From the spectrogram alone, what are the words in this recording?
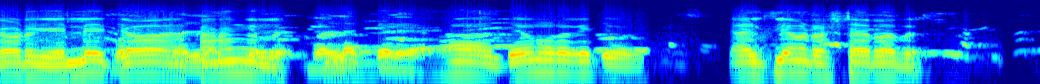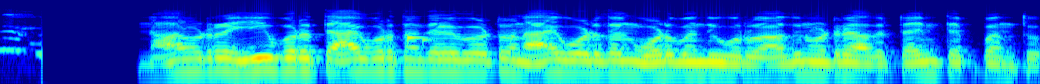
ಇವಾಗ? ಎಲ್ಲೈತಿ ಕಾಣಂಗಿಲ್ಲ. ದೇವನೂರಾಗ ಐತಿ ಇವಾಗ. ಎರಡು ಕಿಲೋಮೀಟರ್ ಅಷ್ಟೇ ಇರೋದು. ನಾವ್ ನೋಡ್ರಿ ಈಗ ಬರುತ್ತೆ ಆಗ ಬರುತ್ತೆ ಅಂತ ಹೇಳ್ಬಿಟ್ಟು ನಾಯಿ ಓಡ್ದಂಗ್ ಓಡ್ ಬಂದಿ ಗುರು. ಅದು ನೋಡ್ರಿ ಅದು ಟೈಮ್ ತೆಪ್ಪ ಬಂತು.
